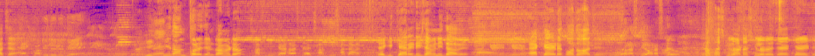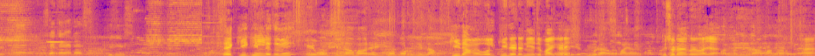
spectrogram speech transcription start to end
আচ্ছা। কি কি দাম করেছেন টমেটো? এই কি ক্যারেট হিসাবে নিতে হবে? এক ক্যারেটে কত আছে? সাতাশ কিলো আঠাশ কিলো। রয়েছে এক ক্যারেটে। তিরিশ এ কি কিনলে তুমি? এই ওল কিনলাম আর এই পটল কিনলাম। কি দামে? ওল কি রেটে নিয়েছো পাইকারি? দুশো টাকা করে বাজার। দুশো টাকা করে বাজার? পাল্লা দুশো টাকা পাল্লা। হ্যাঁ।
